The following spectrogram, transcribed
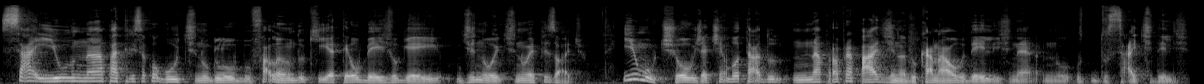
Saiu na Patrícia Kogut, no Globo, falando que ia ter o beijo gay de noite no episódio. E o Multishow já tinha botado na própria página do canal deles, né? No, do site deles,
